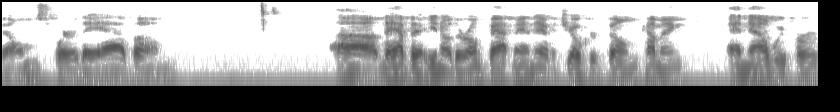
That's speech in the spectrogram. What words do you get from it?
films where they have um, uh, they have the, you know their own Batman. They have a Joker film coming, and now we've heard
